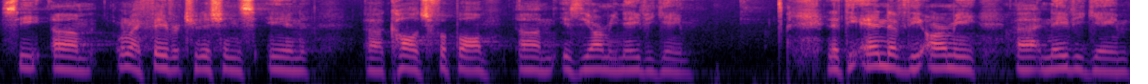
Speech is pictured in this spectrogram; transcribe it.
see, um, one of my favorite traditions in uh, college football um, is the Army Navy game. And at the end of the Army uh, Navy game,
